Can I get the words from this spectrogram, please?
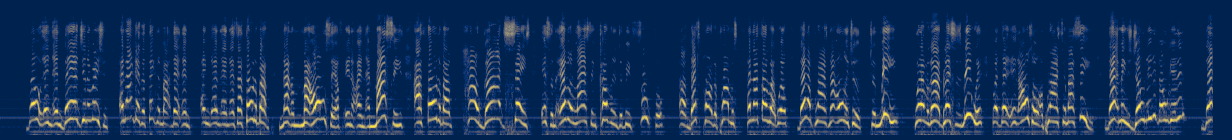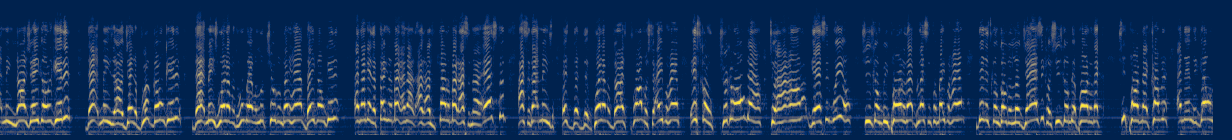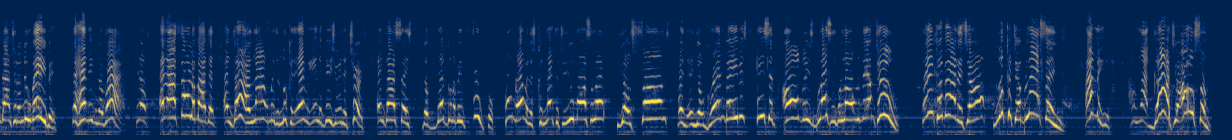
Those and, and their generation. And I got to thinking about that. And, and, and, and as I thought about not my own self, you know, and, and my seeds, I thought about how God says it's an everlasting covenant to be fruitful um, that's part of the promise. And I thought about, well, that applies not only to, to me, whatever God blesses me with, but that it also applies to my seed. That means Joe Nita gonna get it. That means Najee gonna get it. That means uh, Jada Brooke gonna get it. That means whatever, whomever little children they have, they gonna get it. And I get to thinking about it, and I, I, I, thought about it. I said, now, Esther, I said, that means it, the, the, whatever God's promised to Abraham, it's going to trickle on down to our honor. Yes, it will. She's going to be part of that blessing from Abraham. Then it's going to go to little Jazzy because she's going to be a part of that. She's part of that covenant. And then it going down to the new baby that hadn't even arrived. You know, and I thought about that, and God allowed me to look at every individual in the church. And God says they're going to be fruitful. Whomever is connected to you, Marcelette, your sons and, and your grandbabies, He said all these blessings belong to them too. Think about it, y'all. Look at your blessings. I mean, I'm like, God, you're awesome.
